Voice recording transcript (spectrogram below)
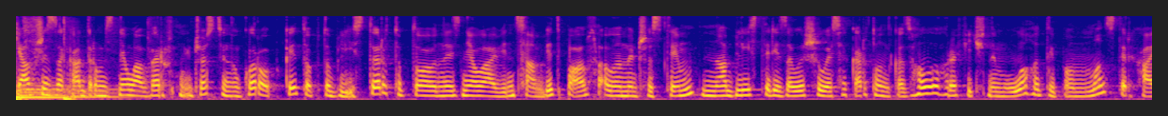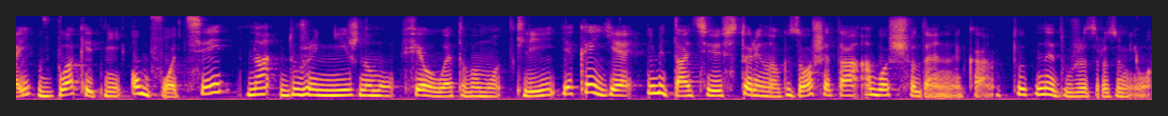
Я вже за кадром зняла верхню частину коробки, тобто блістер, тобто не зняла, він сам відпав, але менше з тим. На блістері залишилася картонка з голографічним логотипом Monster High в блакитній обводці на дуже ніжному фіолетовому тлі, яке є імітацією сторінок зошита або щоденника. Тут не дуже зрозуміло.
